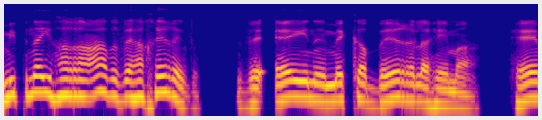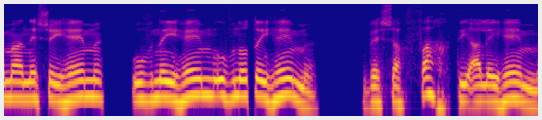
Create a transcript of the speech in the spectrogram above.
מפני הרעב והחרב, ואין מקבר להמה, המה נשיהם, ובניהם ובנותיהם, ושפכתי עליהם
